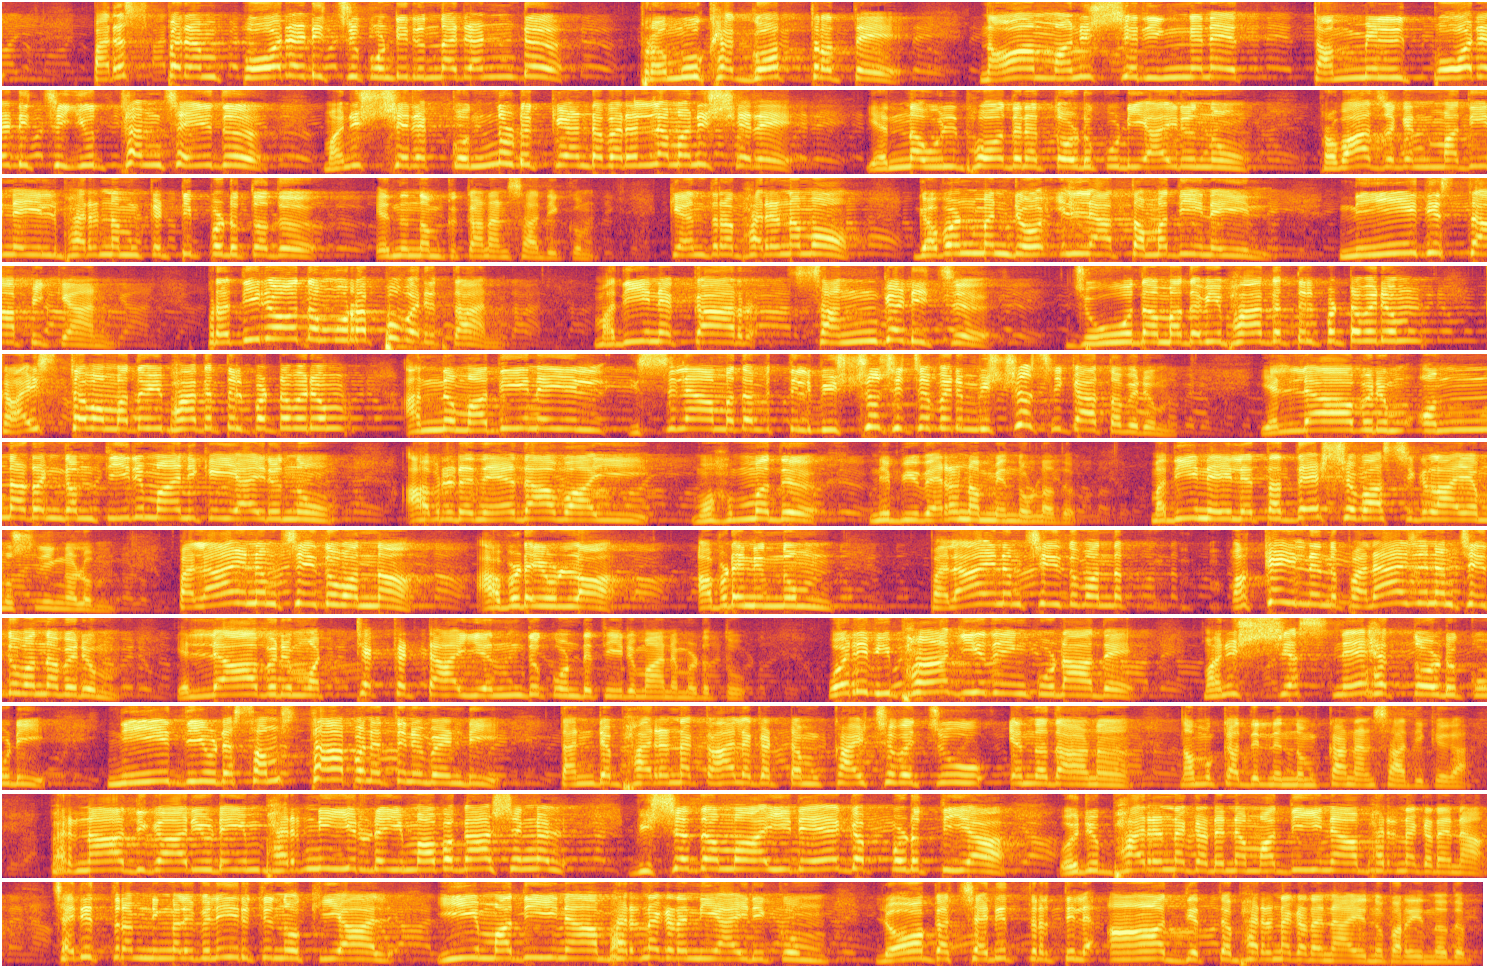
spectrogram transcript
പരസ്പരം പോരടിച്ചു കൊണ്ടിരുന്ന രണ്ട് പ്രമുഖ ഗോത്രത്തെ നാം മനുഷ്യരിങ്ങനെ തമ്മിൽ പോരടിച്ച് യുദ്ധം ചെയ്ത് മനുഷ്യരെ കൊന്നൊടുക്കേണ്ടവരല്ല മനുഷ്യരെ എന്ന ഉത്ബോധനത്തോടു കൂടിയായിരുന്നു പ്രവാചകൻ മദീനയിൽ ഭരണം കെട്ടിപ്പടുത്തത് എന്ന് നമുക്ക് കാണാൻ സാധിക്കും. കേന്ദ്ര ഭരണമോ ഗവൺമെന്റോ ഇല്ലാത്ത മദീനയിൽ നീതി സ്ഥാപിക്കാൻ പ്രതിരോധം ഉറപ്പുവരുത്താൻ മദീനക്കാർ സംഘടിച്ച് ജൂത മതവിഭാഗത്തിൽപ്പെട്ടവരും ക്രൈസ്തവ മതവിഭാഗത്തിൽപ്പെട്ടവരും അന്ന് മദീനയിൽ ഇസ്ലാം മതത്തിൽ വിശ്വസിച്ചവരും വിശ്വസിക്കാത്തവരും എല്ലാവരും ഒന്നടങ്കം തീരുമാനിക്കുകയായിരുന്നു അവരുടെ നേതാവായി മുഹമ്മദ് നബി വരണം എന്നുള്ളത്. മദീനയിലെ തദ്ദേശവാസികളായ മുസ്ലിങ്ങളും പലായനം ചെയ്തു വന്ന അവിടെയുള്ള അവിടെ നിന്നും പലായനം ചെയ്തു വന്ന മക്കയിൽ നിന്ന് പലായനം ചെയ്തു വന്നവരും എല്ലാവരും ഒറ്റക്കെട്ടായി എന്തുകൊണ്ട് തീരുമാനമെടുത്തു? ഒരു വിഭാഗീയതയും കൂടാതെ മനുഷ്യ സ്നേഹത്തോടു കൂടി നീതിയുടെ സംസ്ഥാപനത്തിനു വേണ്ടി തന്റെ ഭരണ കാലഘട്ടം കാഴ്ചവെച്ചു എന്നതാണ് നമുക്കതിൽ നിന്നും കാണാൻ സാധിക്കുക. ഭരണാധികാരിയുടെയും ഭരണീയരുടെയും അവകാശങ്ങൾ വിശദമായി രേഖപ്പെടുത്തിയ ഒരു ഭരണഘടന മദീന ഭരണഘടന. ചരിത്രം നിങ്ങൾ വിലയിരുത്തി നോക്കിയാൽ ഈ മദീന ഭരണഘടനയായിരിക്കും ലോക ചരിത്രത്തിലെ ആദ്യത്തെ ഭരണഘടന എന്ന് പറയുന്നത്.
